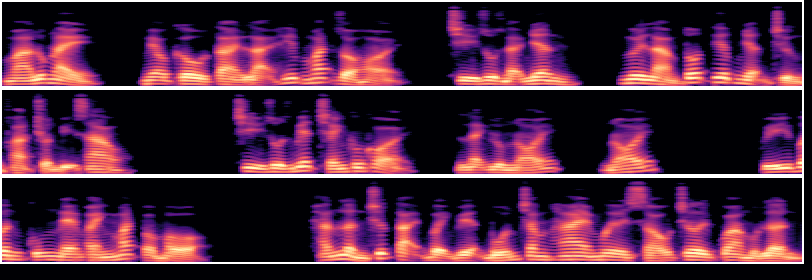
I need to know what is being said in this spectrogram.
Mà lúc này, mèo cầu tài lại híp mắt dò hỏi chị rụt đại nhân, ngươi làm tốt tiếp nhận trừng phạt chuẩn bị sao? Chị rụt biết tránh không khỏi, lạnh lùng nói nói. Quý vân cũng ném ánh mắt vào mò hắn lần trước tại bệnh viện 426 chơi qua một lần,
